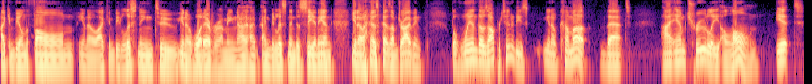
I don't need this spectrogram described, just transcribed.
I can be on the phone. You know, I can be listening to you know whatever. I mean, I I, can be listening to CNN. You know, as as I'm driving. But when those opportunities you know come up that I am truly alone, it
